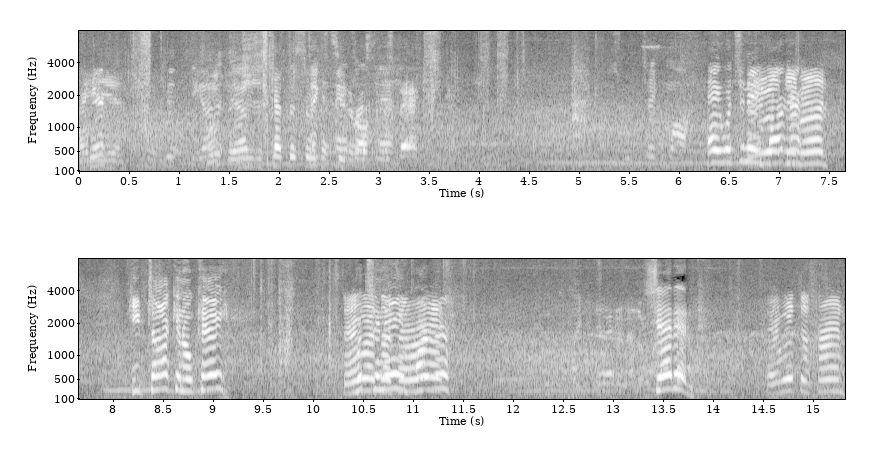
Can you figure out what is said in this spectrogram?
Right here? You got it? You just cut this so we can see the off rest his back. Take them off. Hey, what's your name, partner? Keep talking, okay? What's your name, partner? Shannon. Stay with us, friend.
